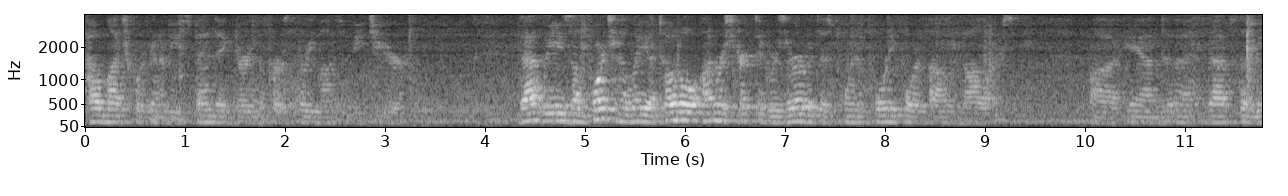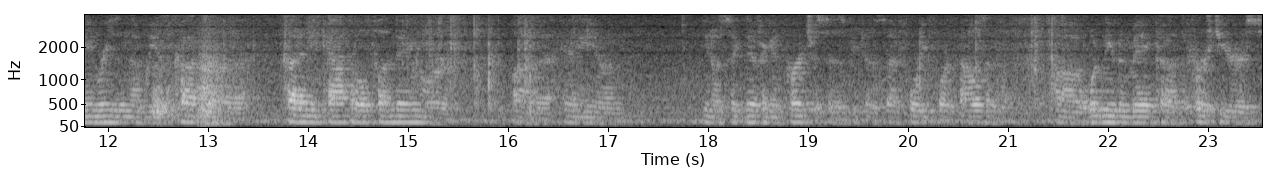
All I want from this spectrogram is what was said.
how much we're gonna be spending during the first three months of each year. That leaves unfortunately a total unrestricted reserve at this point of forty-four thousand dollars. Uh, And uh, that's the main reason that we have cut, uh, cut any capital funding or uh, any, um, you know, significant purchases, because that forty-four thousand uh, wouldn't even make uh, the first year's,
